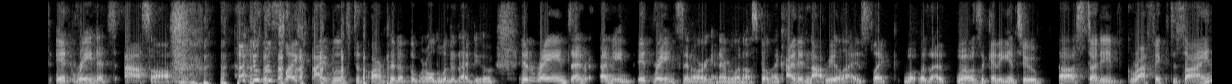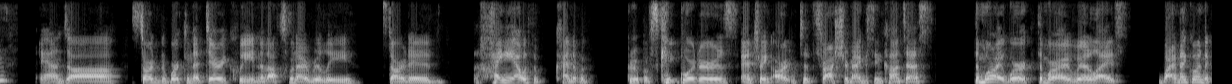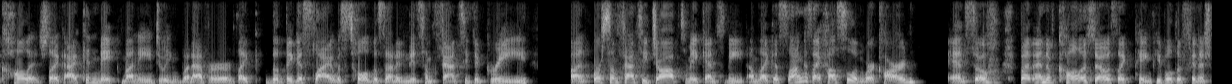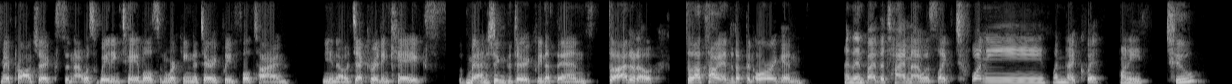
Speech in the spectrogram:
it rained its ass off. I was like, I moved to the armpit of the world. What did I do? It rained, and I mean, it rains in Oregon, everyone else, but like, I did not realize like what was I what was I getting into? Uh, studied graphic design and uh, started working at Dairy Queen, and that's when I really started hanging out with a kind of a group of skateboarders, entering art into the Thrasher magazine contest. The more I worked, the more I realized why am I going to college? Like I can make money doing whatever. Like the biggest lie I was told was that I needed some fancy degree uh, or some fancy job to make ends meet. I'm like, as long as I hustle and work hard. And so by the end of college, I was like paying people to finish my projects and I was waiting tables and working at Dairy Queen full time, you know, decorating cakes, managing the Dairy Queen at the end. So I don't know. So that's how I ended up in Oregon. And then by the time I was like 20, when did I quit? 22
